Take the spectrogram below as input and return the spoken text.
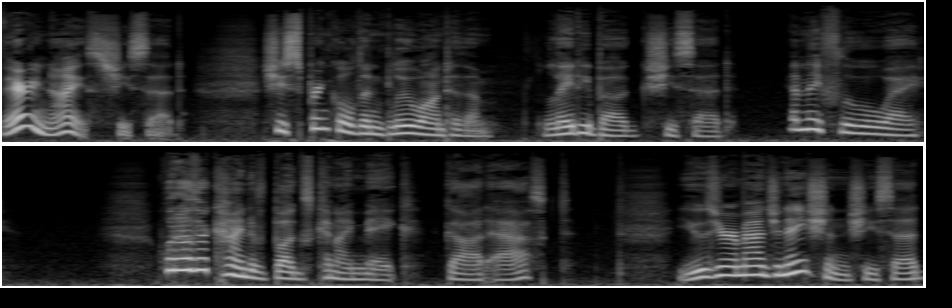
Very nice, she said. She sprinkled and blew onto them. Ladybug, she said, and they flew away. What other kind of bugs can I make? God asked. Use your imagination, she said.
